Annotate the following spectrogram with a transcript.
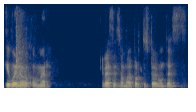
Qué bueno, Omar. Gracias, Omar, por tus preguntas.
